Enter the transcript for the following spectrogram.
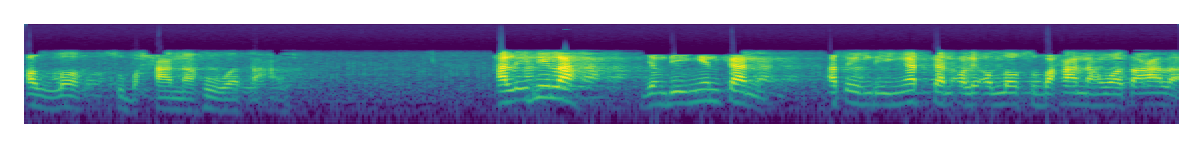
Allah Subhanahu wa taala. Hal inilah yang diinginkan atau yang diingatkan oleh Allah Subhanahu wa taala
